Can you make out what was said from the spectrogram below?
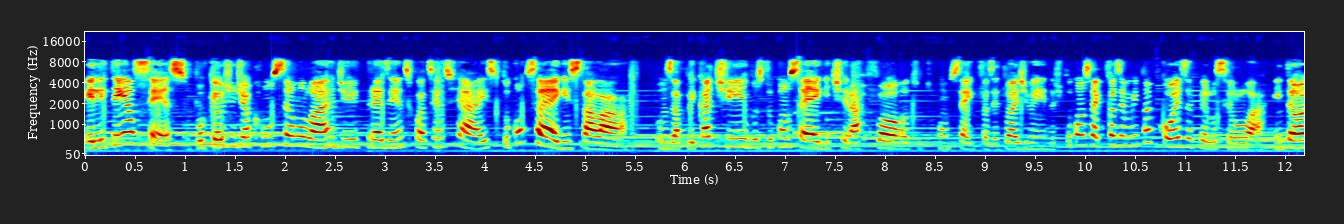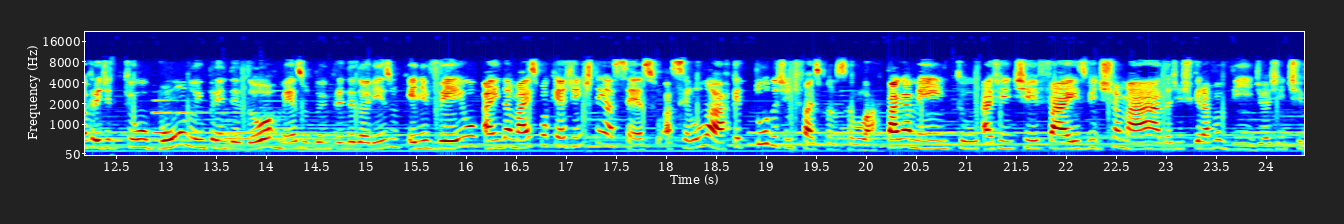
ele tem acesso. Porque hoje em dia, com um celular de 300, 400 reais, tu consegue instalar os aplicativos, tu consegue tirar foto, tu consegue fazer tuas vendas, tu consegue fazer muita coisa pelo celular. Então, eu acredito que o boom do empreendedor, mesmo do empreendedorismo, ele veio ainda mais porque a gente tem acesso acesso a celular, porque tudo a gente faz pelo celular. Pagamento, a gente faz videochamada, a gente grava vídeo, a gente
